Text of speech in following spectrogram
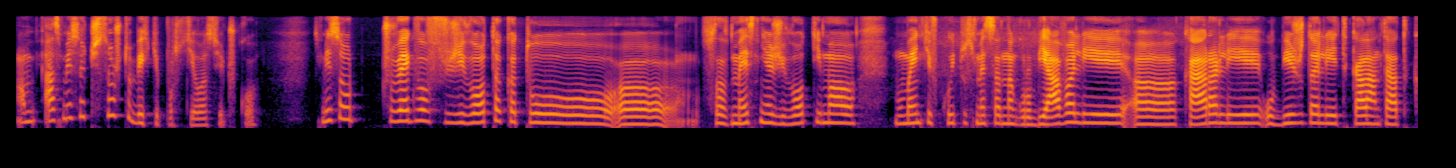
Ам, аз мисля, че също бих ти простила всичко. В смисъл, човек в живота, като а, съвместния живот, има моменти, в които сме се нагробявали, а, карали, обиждали и така нататък.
